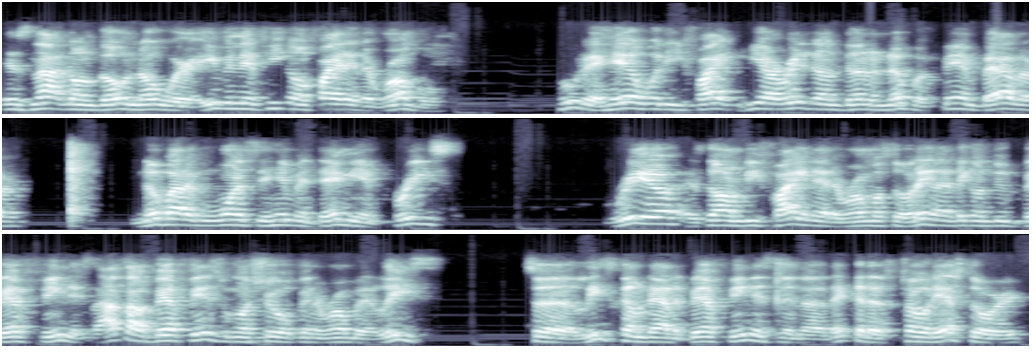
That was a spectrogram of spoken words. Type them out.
it's not gonna go nowhere. Even if he gonna fight at the Rumble, who the hell would he fight? He already done done enough with Finn Balor. Nobody would want to see him and Damian Priest. Rhea is gonna be fighting at the Rumble, so ain't like they're gonna do Beth Phoenix. I thought Beth Phoenix was gonna show up in the Rumble at least to at least come down to Beth Phoenix, and uh, they could have told that story.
